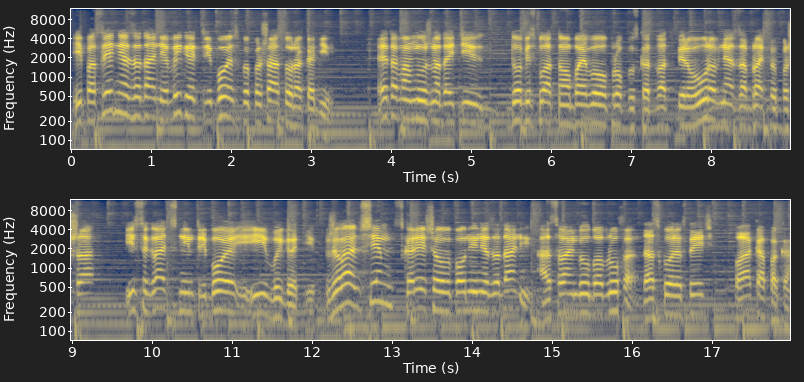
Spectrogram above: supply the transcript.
И последнее задание выиграть 3 боя с ППШ-41. Это вам нужно дойти до бесплатного боевого пропуска 21 уровня, забрать ППШ и сыграть с ним 3 боя и выиграть их. Желаю всем скорейшего выполнения заданий, а с вами был Бобруха. До скорых встреч, пока-пока.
